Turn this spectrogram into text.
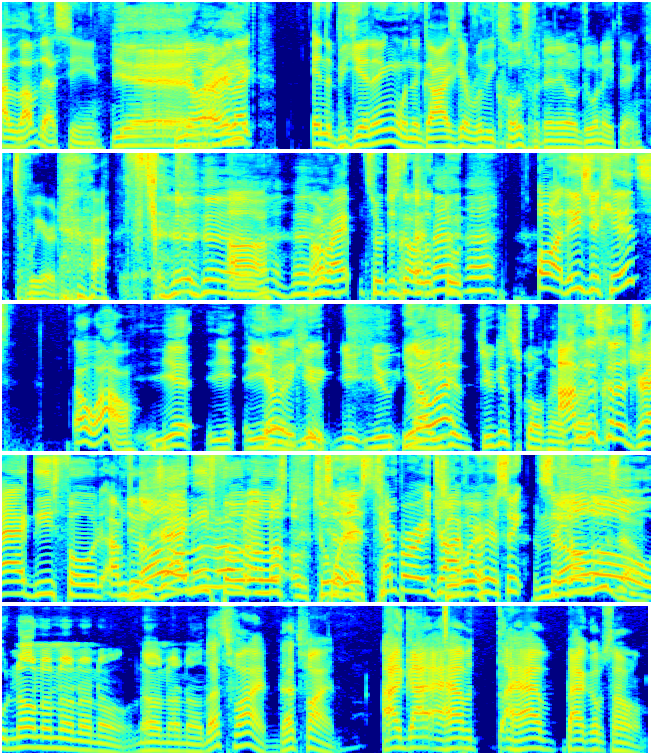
I love that scene. Yeah, You know what I mean? Like in the beginning when the guys get really close, but then they don't do anything. It's weird. uh, all right, so we're just gonna look through. Oh, are these your kids? Oh wow. yeah, yeah, yeah. really you- cute. You, you, You no, know what? You could, you could scroll past. I'm that. just gonna drag these photos. I'm gonna No, drag no, these photos. To to, this temporary drive over here, so, so no, you don't lose them. No, no, no, no, no, no, no, no. That's fine. That's fine. I got. I have. I have backups home.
